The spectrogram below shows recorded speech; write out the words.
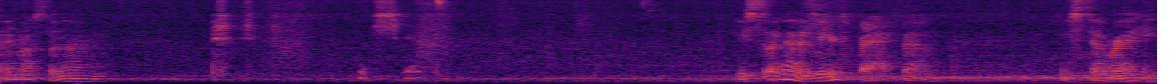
They must have known. Shit. He's still got his ears back though. He's still ready.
